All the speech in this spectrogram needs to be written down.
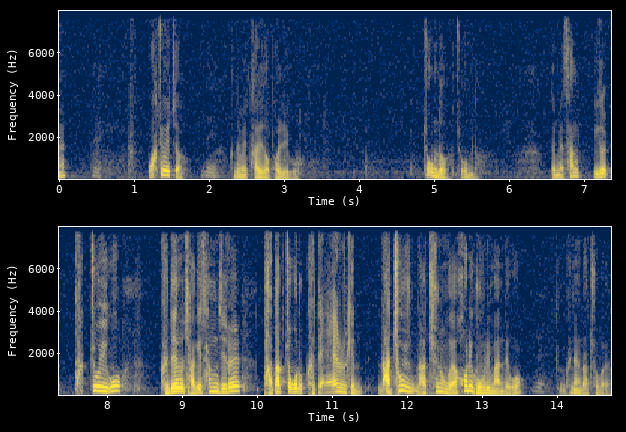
예? 꽉 조였죠? 네. 그 다음에 다리 더 벌리고 조금 더, 조금 더. 그 다음에 상 이걸 딱 조이고 그대로 자기 상지를 바닥 쪽으로 그대로 이렇게 낮춰 낮추는 거야. 허리 구부리면 안 되고 그냥 낮춰봐요.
